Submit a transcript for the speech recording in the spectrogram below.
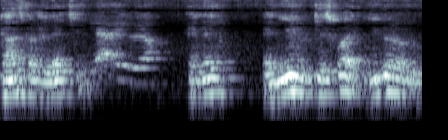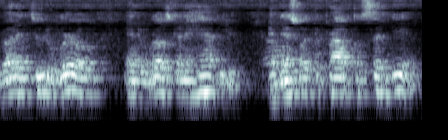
God's going to let you. Yeah, he will. Amen. And you, guess what? You're going to run into the world and the world's going to have you. And that's what the prodigal son did.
